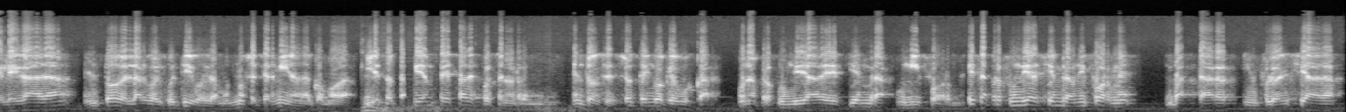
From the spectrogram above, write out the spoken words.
relegada en todo el largo del cultivo, digamos, no se termina de acomodar. Y eso también pesa después en el rendimiento. Entonces, yo tengo que buscar una profundidad de siembra uniforme. Esa profundidad de siembra uniforme va a estar influenciada,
